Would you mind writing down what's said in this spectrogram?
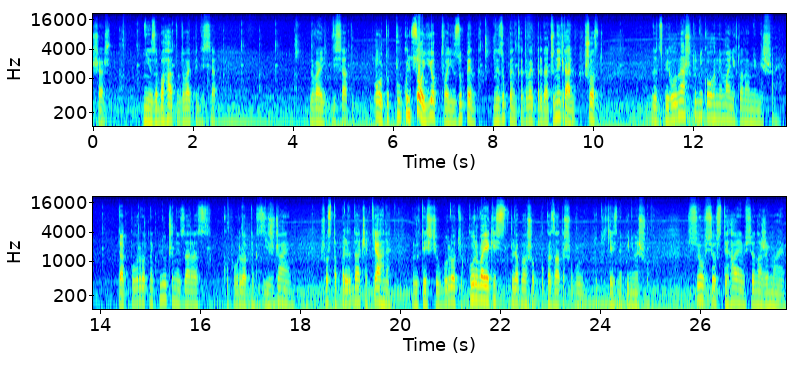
Ж. Ні, забагато, давай 50. Давай 10. О, тут по кольцо, йоп твою, зупинка. Не зупинка, давай передачу. Нейтрально, шосту. В принципі, головне, що тут нікого немає, ніхто нам не мішає. Так, поворотник включений, зараз поворотник з'їжджаємо. Шоста передача тягне 2000 оборотів. Курва якийсь треба, щоб показати, щоб тут якесь не понімає що. Все, все встигаємо, все нажимаємо.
